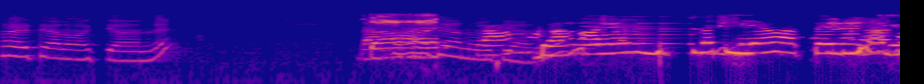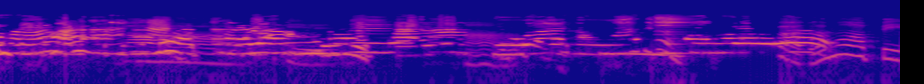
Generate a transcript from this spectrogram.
10ට යනවා කියන්නේ? 10ට යනවා කියන්නේ. බලමු අපි.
